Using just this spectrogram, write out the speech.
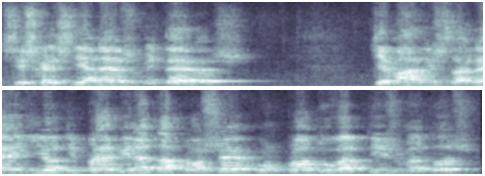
στις χριστιανές μητέρες και μάλιστα λέγει ότι πρέπει να τα προσέχουν πρώτου βαπτίσματος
